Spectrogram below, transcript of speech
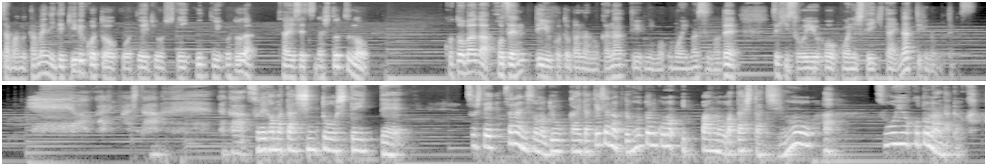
様のためにできることをこう提供していくっていうことが大切な一つの言葉が保全っていう言葉なのかなっていうふうにも思いますので、ぜひそういう方向にしていきたいなっていうふうに思ってます。ええわかりました。なんか、それがまた浸透していって、そしてさらにその業界だけじゃなくて、本当にこの一般の私たちも、あ、そういうことなんだというか、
